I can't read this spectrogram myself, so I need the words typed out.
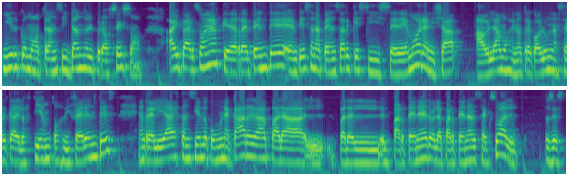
ir como transitando el proceso. Hay personas que de repente empiezan a pensar que si se demoran y ya hablamos en otra columna acerca de los tiempos diferentes, en realidad están siendo como una carga para el, para el, el partener o la partener sexual. Entonces,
